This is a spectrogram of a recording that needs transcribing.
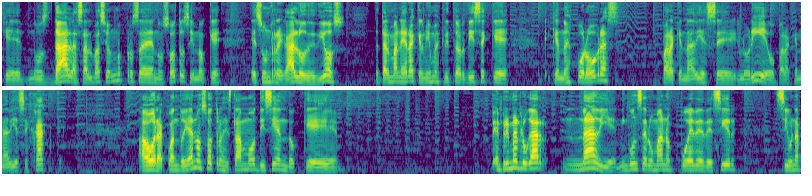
que nos da la salvación no procede de nosotros, sino que es un regalo de Dios. De tal manera que el mismo escritor dice que, que no es por obras para que nadie se gloríe o para que nadie se jacte. Ahora, cuando ya nosotros estamos diciendo que, en primer lugar, nadie, ningún ser humano puede decir si una,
